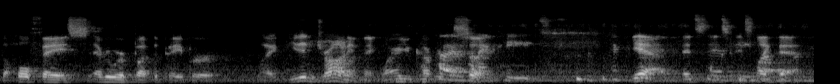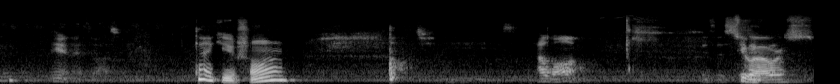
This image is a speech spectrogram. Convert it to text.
the whole face, everywhere but the paper. Like, you didn't draw anything. Why are you covered in Probably when I soot? paint. Yeah, it's it's it's like that. Man, that's awesome. Thank you, Sean. Jeez. How long? Is this Two hours.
